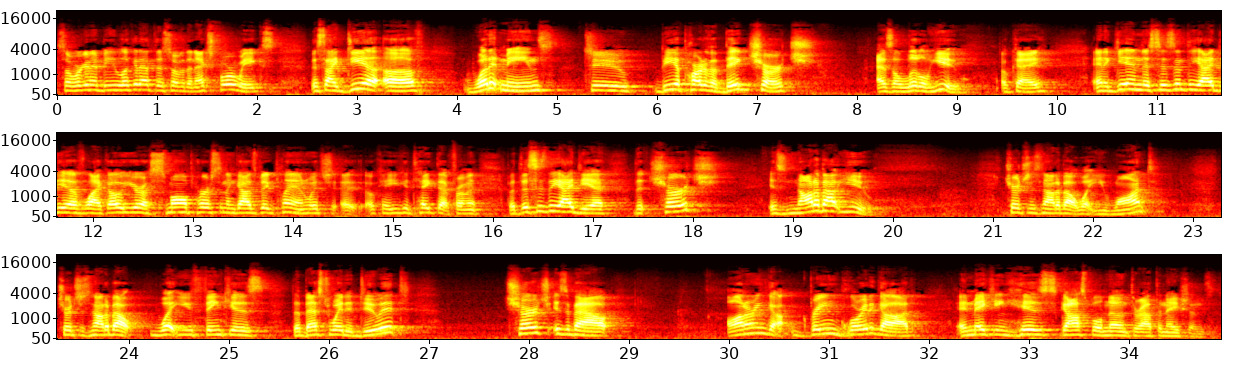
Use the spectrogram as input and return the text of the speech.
So, we're going to be looking at this over the next four weeks this idea of what it means to be a part of a big church as a little you, okay? And again, this isn't the idea of like, oh, you're a small person in God's big plan, which, uh, okay, you could take that from it. But this is the idea that church is not about you. Church is not about what you want. Church is not about what you think is the best way to do it. Church is about honoring God, bringing glory to God, and making His gospel known throughout the nations.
